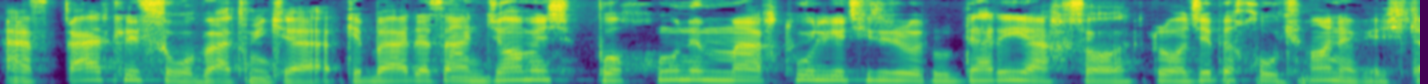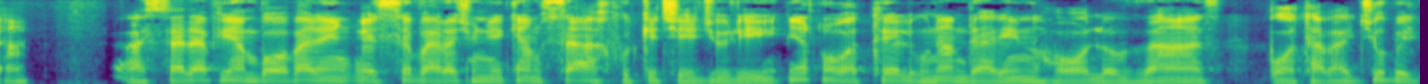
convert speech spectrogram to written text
از قتلی صحبت می‌کرد که بعد از انجامش با خون مقتول یه چیزی رو رو در یخچال راجع به خوکها نوشتن. از طرفی هم باور این قصه براشون یکم سخت بود که چجوری. یه قاتل اونم در این حال و وضع با توجه به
